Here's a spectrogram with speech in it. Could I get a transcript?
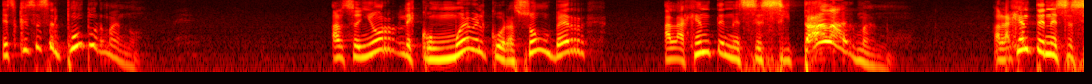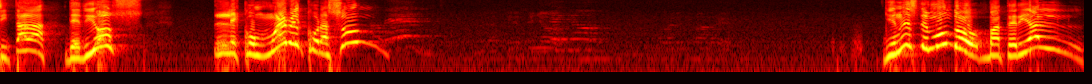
Es que ese es el punto, hermano. Al Señor le conmueve el corazón ver a la gente necesitada, hermano. A la gente necesitada de Dios. Le conmueve el corazón. Y en este mundo material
